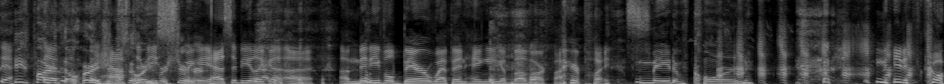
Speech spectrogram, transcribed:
Yeah, He's part of the origin story for swing- sure. It has to be like a, a, a medieval bear weapon hanging above our fireplace, Made of corn. made of corn.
